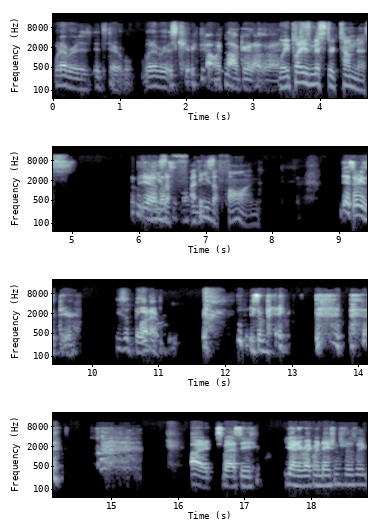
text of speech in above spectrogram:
whatever it is it's terrible whatever his character Oh, it's not good either way. well, he plays Mr. Tumnus. yeah, he's that's, I think he's a fawn. yeah, so he's a deer. He's a baby. Whatever. He's a baby. All right, Sebastian, you got any recommendations for this week?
